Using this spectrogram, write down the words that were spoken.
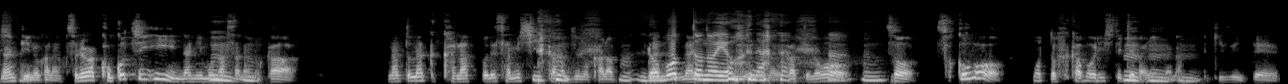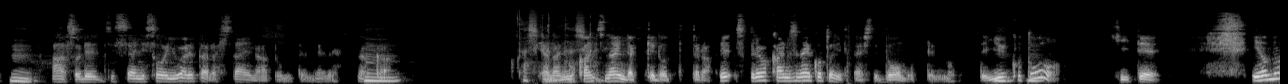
なんていうのかな。それは心地いい何もなさなのか、なんとなく空っぽで寂しい感じの空っぽ。う んロボットのような何のかっていうのを、うんうんそう、そこをもっと深掘りしていけばいいんだなって気づいて、うん。あ、それ実際にそう言われたらしたいなと思ってんだよね。なんか、うん確かに。何も感じい。ないんだけどって言ったら、え、それは感じないことに対してどう思ってるの？っていうことを聞いて、いや、ま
